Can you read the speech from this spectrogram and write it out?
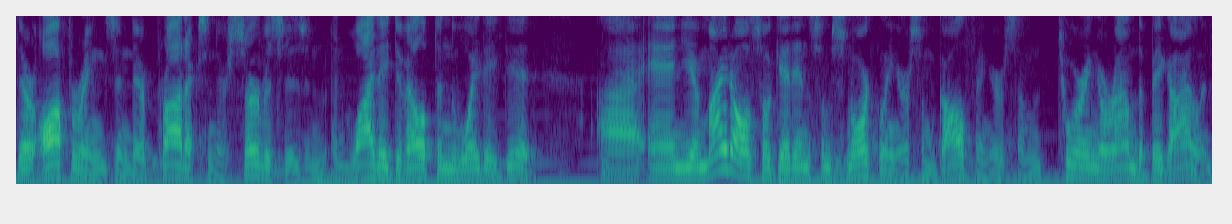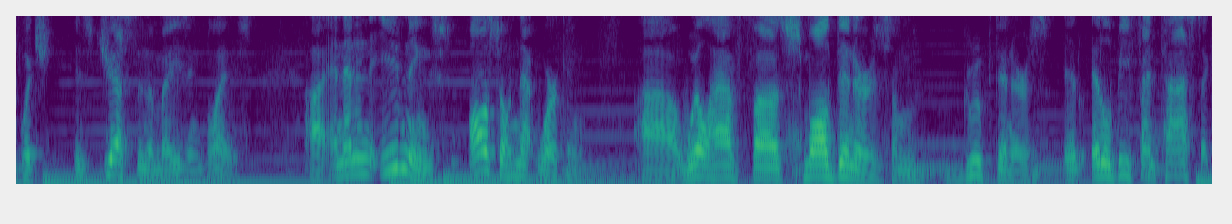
their offerings and their products and their services and, and why they developed in the way they did. Uh, and you might also get in some snorkeling or some golfing or some touring around the Big Island, which is just an amazing place. Uh, and then in the evenings, also networking. Uh, we'll have uh, small dinners, some group dinners. It, it'll be fantastic.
